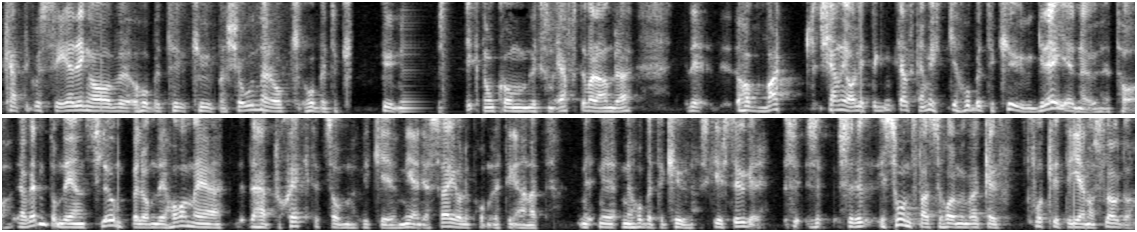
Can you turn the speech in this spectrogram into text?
kategorisering av hbtq-personer och hbtq-musik. De kom liksom efter varandra det har varit, känner jag, lite ganska mycket hbtq-grejer nu ett tag. Jag vet inte om det är en slump eller om det har med det här projektet som Wikimedia Sverige håller på med lite grann, att, med, med, med hbtq-skrivstugor. Så, så, så det, i sånt fall så har de verkar fått lite genomslag då.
